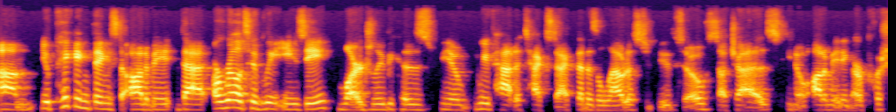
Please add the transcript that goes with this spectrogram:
um, you're picking things to automate that are relatively easy, largely because you know we've had a tech stack that has allowed us to do so, such as you know automating our push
